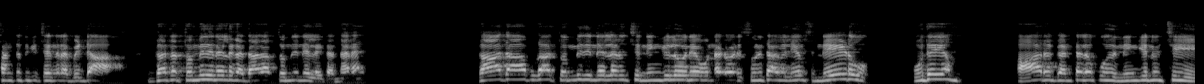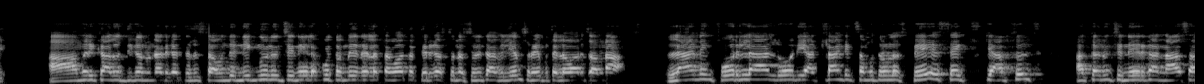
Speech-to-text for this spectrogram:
సంతతికి చెందిన బిడ్డ గత తొమ్మిది నెలలుగా దాదాపు తొమ్మిది నెలలు అవుతుందానే దాదాపుగా తొమ్మిది నెలల నుంచి నింగిలోనే ఉన్నటువంటి సునీత విలియమ్స్ నేడు ఉదయం ఆరు గంటలకు నింగి నుంచి ఆ అమెరికాలో దిగనున్నట్టుగా తెలుస్తా ఉంది. నింగు నుంచి నేలకు తొమ్మిది నెలల తర్వాత తిరిగొస్తున్న సునీత విలియమ్స్ రేపు తెల్లవారుజామున ల్యాండింగ్ ఫోర్లా లోని అట్లాంటిక్ సముద్రంలో స్పేస్ ఎక్స్ క్యాప్సూల్స్ అక్కడ నుంచి నేరుగా నాసా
